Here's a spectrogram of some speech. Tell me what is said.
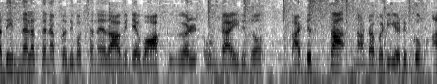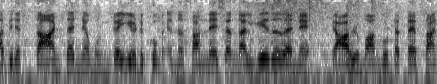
അത് ഇന്നലെ തന്നെ പ്രതിപക്ഷ നേതാവിന്റെ വാക്കുകൾ ഉണ്ടായിരുന്നു. കടുത്ത നടപടിയെടുക്കും അതിന് താൻ തന്നെ മുൻകൈ എടുക്കും എന്ന സന്ദേശം നൽകിയത് തന്നെ രാഹുൽ മാങ്കൂട്ടത്തെ താൻ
